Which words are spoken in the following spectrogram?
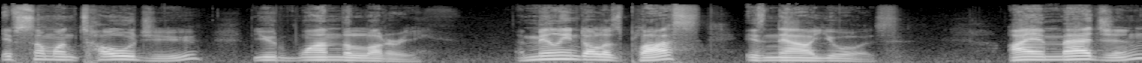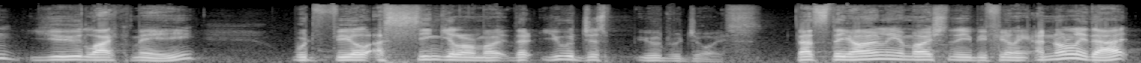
if someone told you you'd won the lottery? A million dollars plus is now yours. I imagine you, like me, would feel a singular emotion that you would just you would rejoice. That's the only emotion that you'd be feeling. And not only that,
